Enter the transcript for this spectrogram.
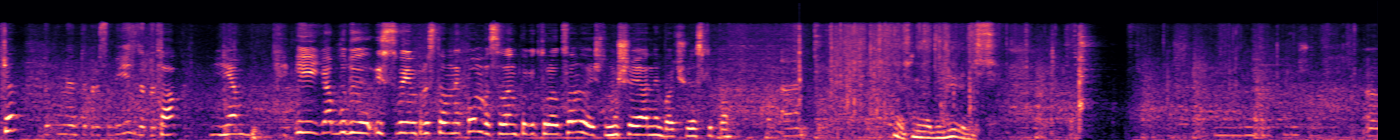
Що? Документы при собі є? Запис... Так, є. І я буду із своїм представником Василенко Віктор Олександрович, тому що я не бачу, я сліпа. Ось моя довіреність. Е,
